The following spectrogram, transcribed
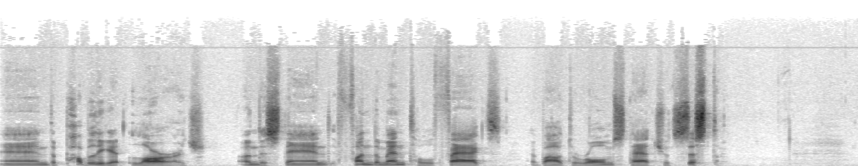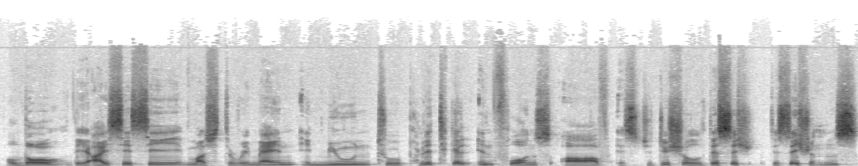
and the public at large understand fundamental facts about the Rome Statute system. Although the ICC must remain immune to political influence of its judicial decisions,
